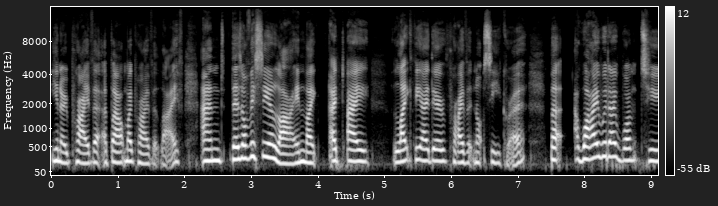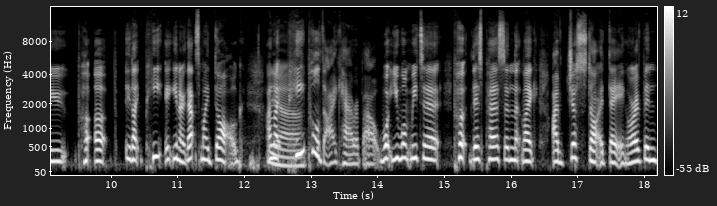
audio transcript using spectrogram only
you know private about my private life. And there's obviously a line like i i like the idea of private not secret but why would i want to put up like pe- you know that's my dog and Yeah. like people that i care about what you want me to put this person that like i've just started dating or i've been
